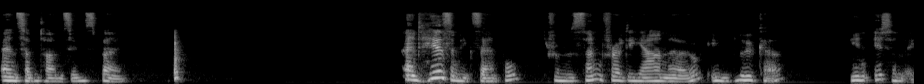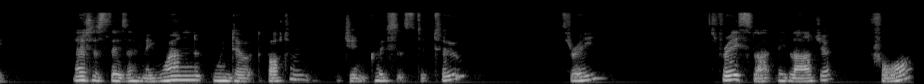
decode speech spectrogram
and sometimes in Spain. And here's an example from San Frediano in Lucca in Italy. Notice there's only one window at the bottom, which increases to two, three, three slightly larger, four,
